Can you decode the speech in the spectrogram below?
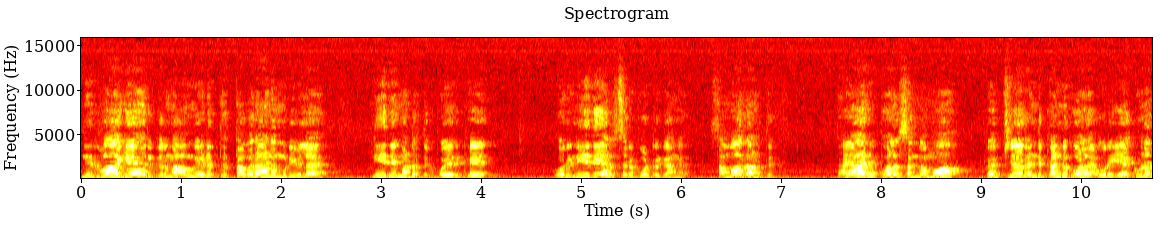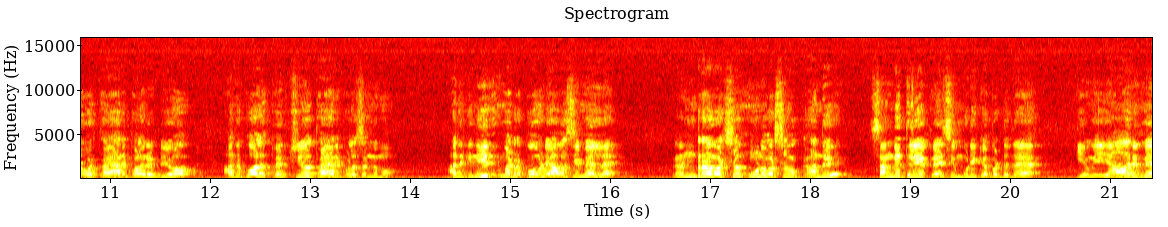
நிர்வாகியாக இருக்கிறவங்க அவங்க எடுத்த தவறான முடிவில் நீதிமன்றத்துக்கு போயிருக்கு. ஒரு நீதியரசரை போட்டிருக்காங்க. சமாதானத்துக்கு. தயாரிப்பாளர் சங்கமோ பெப்சியோ ரெண்டு கண்ணு போல. ஒரு இயக்குனர் ஒரு தயாரிப்பாளர் எப்படியோ அது போல பெப்சியோ தயாரிப்பாளர் சங்கமோ அதுக்கு நீதிமன்றம் போக வேண்டிய அவசியமே இல்லை. ரெண்டரை வருஷம் மூணு வருஷம் உட்காந்து சங்கத்திலேயே பேசி முடிக்கப்பட்டதை இவங்க யாருமே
